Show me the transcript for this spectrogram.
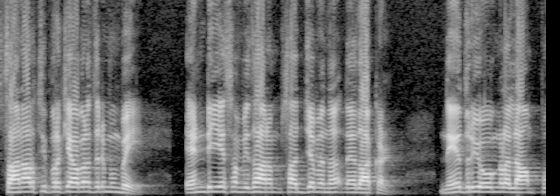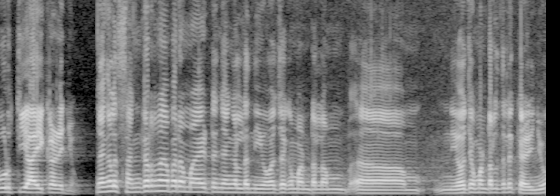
സ്ഥാനാർത്ഥി പ്രഖ്യാപനത്തിന് മുമ്പേ എൻ ഡി എ സംവിധാനം സജ്ജമെന്ന് നേതാക്കൾ നേതൃയോഗങ്ങളെല്ലാം പൂർത്തിയായി കഴിഞ്ഞു. ഞങ്ങൾ സംഘടനാപരമായിട്ട് ഞങ്ങളുടെ നിയോജക മണ്ഡലം നിയോജക മണ്ഡലത്തിൽ കഴിഞ്ഞു.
